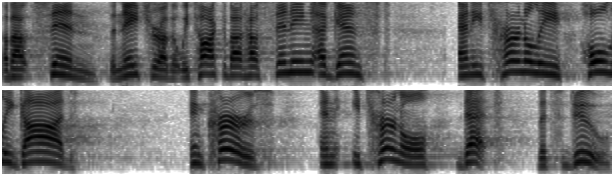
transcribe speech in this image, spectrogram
about sin, the nature of it. We talked about how sinning against an eternally holy God incurs an eternal debt that's due.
